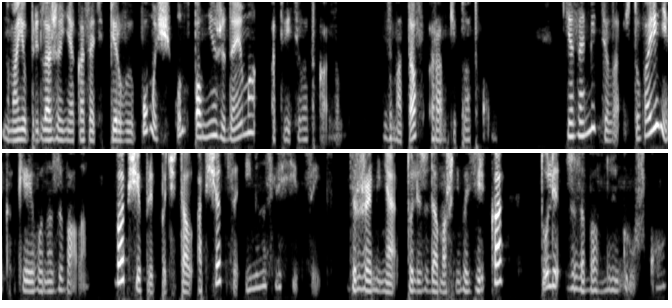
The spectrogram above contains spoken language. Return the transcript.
На мое предложение оказать первую помощь он вполне ожидаемо ответил отказом, замотав рамки платком. Я заметила, что вареник, как я его называла, вообще предпочитал общаться именно с лисицей, держа меня то ли за домашнего зверька, то ли за забавную игрушку.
